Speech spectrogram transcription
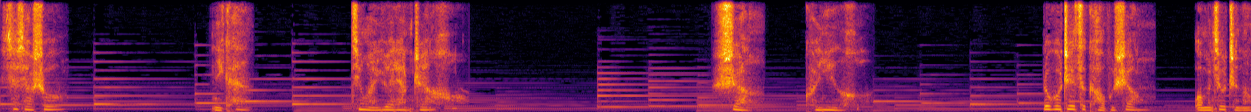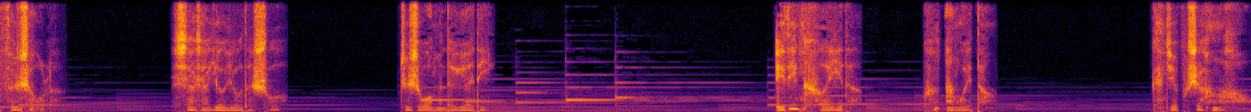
笑笑说：“你看，今晚月亮真好。”是啊，坤应和。如果这次考不上，我们就只能分手了。笑笑悠悠的说：“这是我们的约定。”一定可以的，坤安慰道。感觉不是很好，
